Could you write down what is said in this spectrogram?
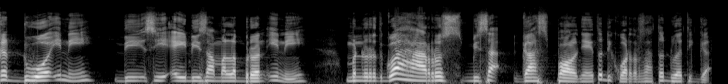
kedua ini di si AD sama LeBron ini menurut gua harus bisa gaspolnya itu di quarter 1 2 3.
